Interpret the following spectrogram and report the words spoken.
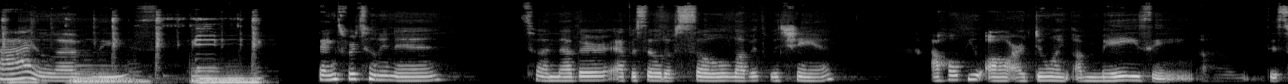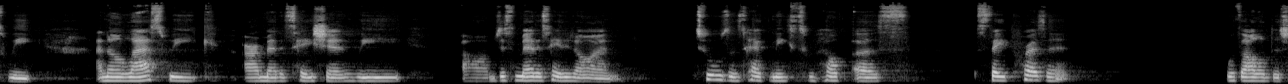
Hi, lovelies. Thanks for tuning in to another episode of Soul Loveth with Shan. I hope you all are doing amazing um, this week. I know last week, our meditation, we um, just meditated on tools and techniques to help us stay present with all of the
